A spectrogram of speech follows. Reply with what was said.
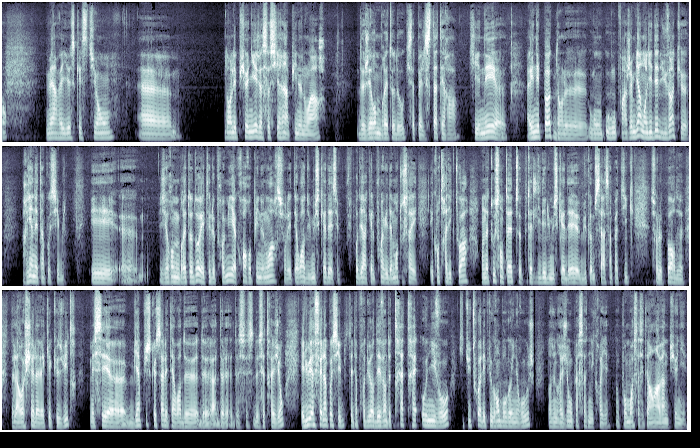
merveilleuse question. Euh, dans les pionniers, j'associerais un pinot noir de Jérôme Breteau qui s'appelle Statera, qui est né euh, à une époque dans le, où, on, où enfin, j'aime bien dans l'idée du vin que rien n'est impossible. Et euh, Jérôme Breteau a été le premier à croire au pinot noir sur les terroirs du muscadet. C'est pour dire à quel point, évidemment, tout ça est, contradictoire. On a tous en tête peut-être l'idée du muscadet bu comme ça, sympathique, sur le port de, La Rochelle avec quelques huîtres. Mais c'est euh, bien plus que ça, les terroirs de cette région. Et lui a fait l'impossible, c'est-à-dire produire des vins de très très haut niveau qui tutoient les plus grands bourgognes rouges dans une région où personne n'y croyait. Donc pour moi, ça c'était vraiment un vin de pionnier.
